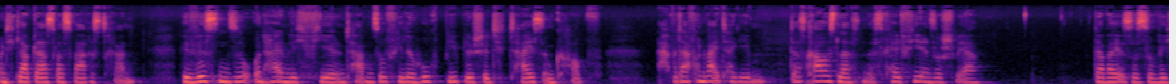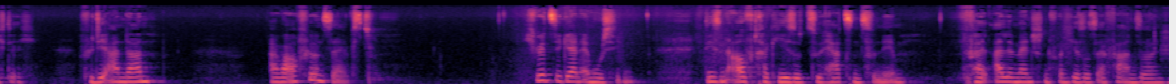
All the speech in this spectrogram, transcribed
Und ich glaube, da ist was Wahres dran. Wir wissen so unheimlich viel und haben so viele hochbiblische Details im Kopf. Aber davon weitergeben, das rauslassen, das fällt vielen so schwer. Dabei ist es so wichtig. Für die anderen, aber auch für uns selbst. Ich würde Sie gerne ermutigen, diesen Auftrag Jesu zu Herzen zu nehmen weil alle Menschen von Jesus erfahren sollen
